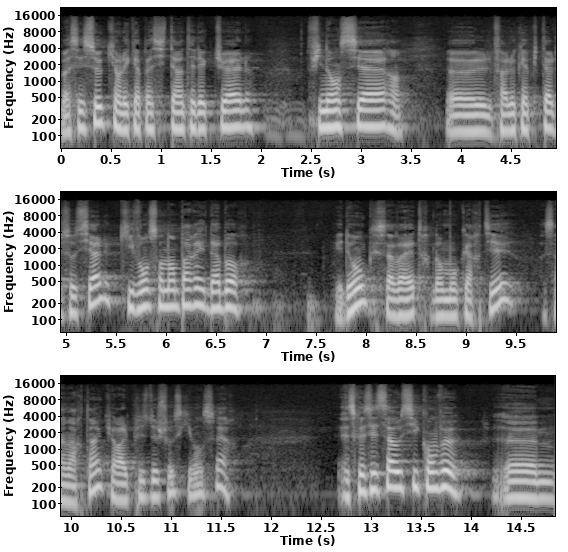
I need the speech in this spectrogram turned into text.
bah c'est ceux qui ont les capacités intellectuelles, financières, euh, enfin le capital social, qui vont s'en emparer d'abord. Et donc, ça va être dans mon quartier, à Saint-Martin, qu'il y aura le plus de choses qui vont se faire. Est-ce que c'est ça aussi qu'on veut? Euh,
